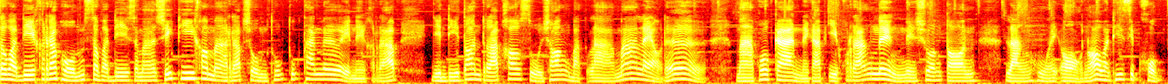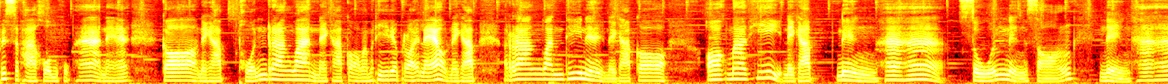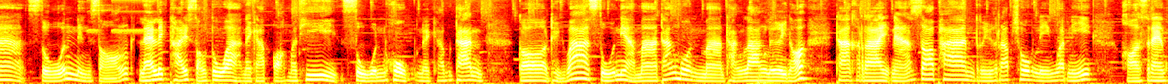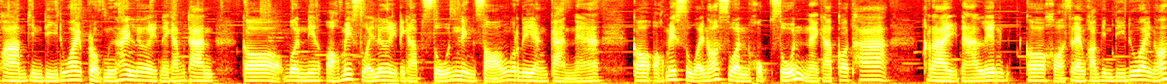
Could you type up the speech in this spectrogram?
สวัสดีครับผม สวัสดีสมาชิกที่เข้ามารับชมทุกทุกๆท่านเลยนะครับ ยินดีต้อนรับเข้าสู่ช่องบักลามาแล้วเด้อมาพบกันนะครับอีกครั้งหนึ่งในช่วงตอนหลังหวยออกเนาะวันที่ 16 พฤษภาคม 65 นะฮะก็นะครับผลรางวัลนะครับก็ออกมาที่เรียบร้อยแล้วนะครับ รางวัลที่1นงนะครับก็ออกมาที่นะครับ 155 012 155 012 และเลขท้าย 2 ตัวนะครับออกมาที่ 06 นะครับทุกท่าน ก็ถือว่า0เนี่ยมาทั้งบนมาทั้งล่างเลยเนาะถ้าใครนะสอบผ่านหรือรับโชคในวันนี้ ขอแสดงความยินดีด้วยปรบมือให้เลยนะครับทุกท่านก็บนเนี่ยออกไม่สวยเลยนะครับ012 เรียงกันนะฮะ ก็ออกไม่สวยเนาะส่วน 60 นะครับ ก็ถ้าใครนะเล่นก็ขอแสดงความยินดีด้วยเนาะ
